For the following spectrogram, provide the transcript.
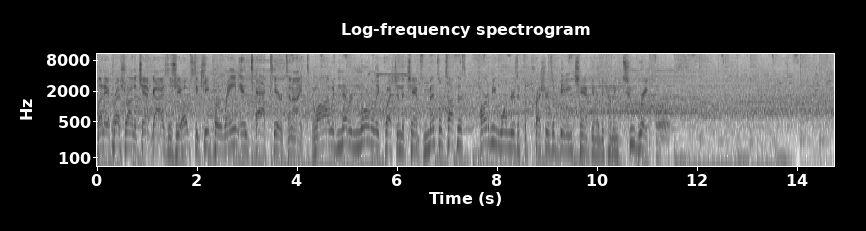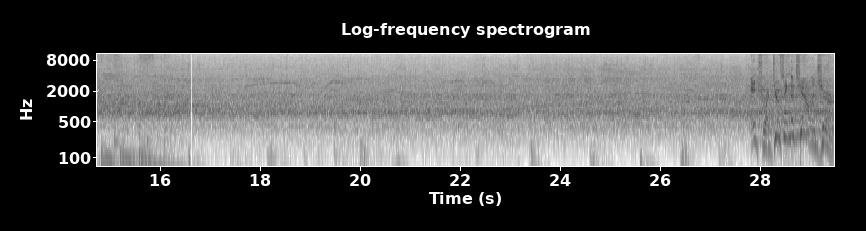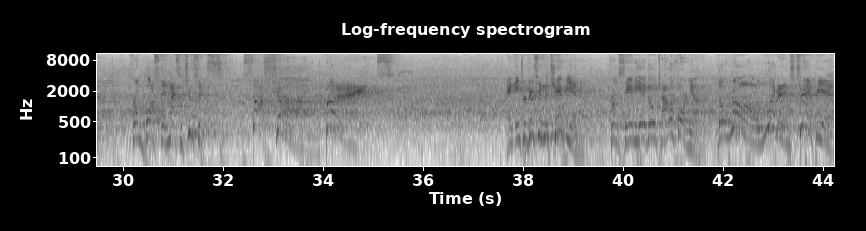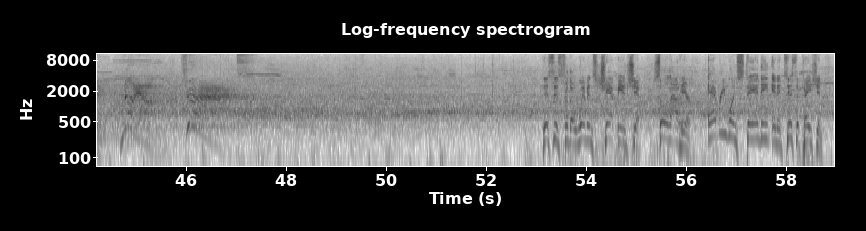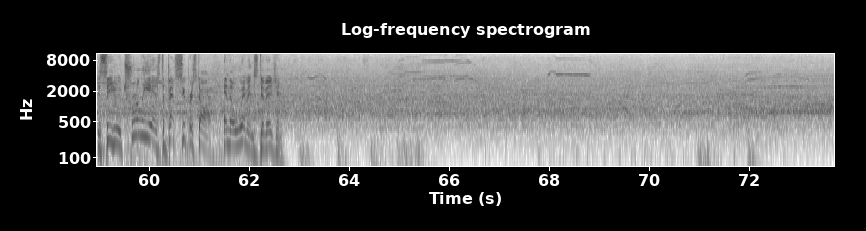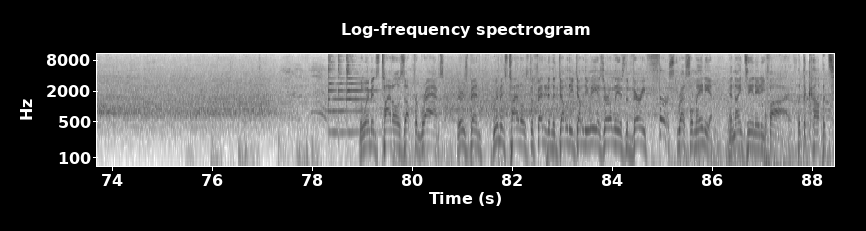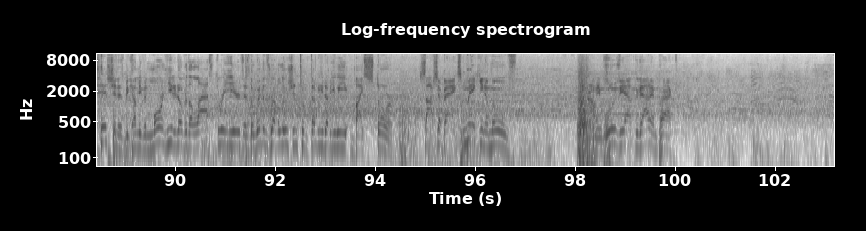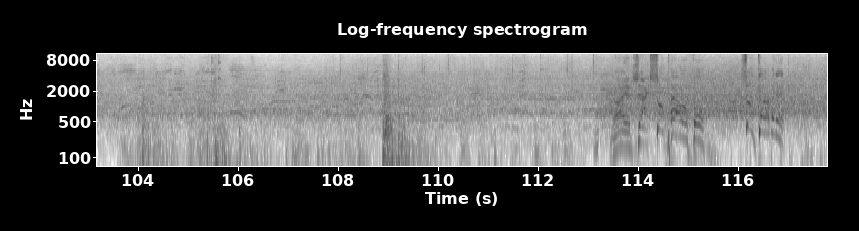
Plenty of pressure on the champ, guys, as she hopes to keep her reign intact here tonight. And while I would never normally question the champ's mental toughness, part of me wonders if the pressures of being champion are becoming too great for her. Introducing the challenger from Boston, Massachusetts, And introducing the champion from San Diego, California, the Raw Women's Champion, Nia Jax. This is for the Women's Championship. Sold out here. Everyone standing in anticipation to see who truly is the best superstar in the women's division. The women's title is up for grabs. There's been women's titles defended in the WWE as early as the very first WrestleMania in 1985. But the competition has become even more heated over the last three years as the women's revolution took WWE by storm. Sasha Banks making a move. I mean, woozy after that impact. Jax, so powerful, so dominant.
